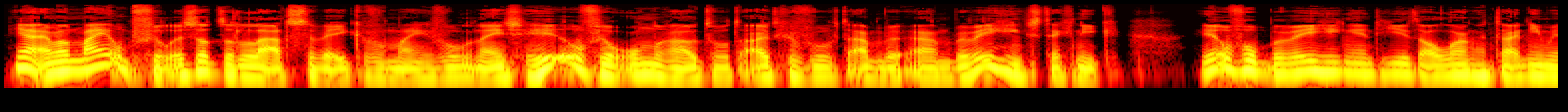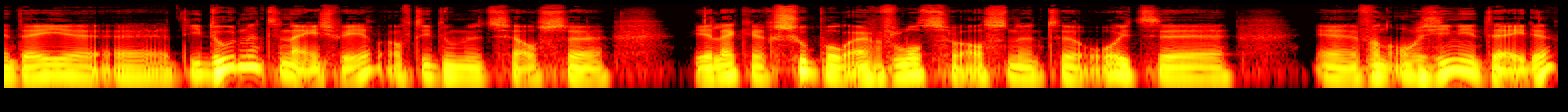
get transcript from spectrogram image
Ja, en wat mij opviel is dat er de laatste weken voor mijn gevoel ineens heel veel onderhoud wordt uitgevoerd aan, be- aan bewegingstechniek. Heel veel bewegingen die het al lange tijd niet meer deden, eh, die doen het ineens weer. Of die doen het zelfs eh, weer lekker soepel en vlot zoals ze het ooit van origine deden.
